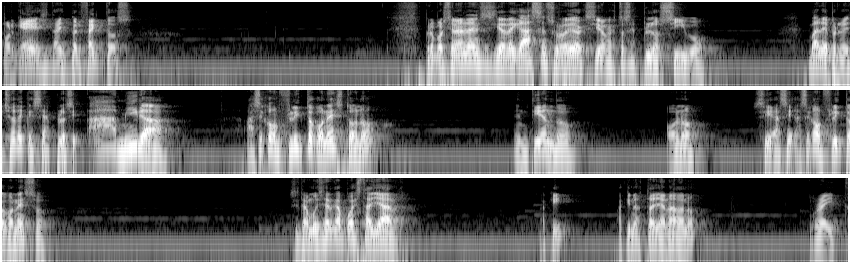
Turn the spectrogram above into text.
¿Por qué? Si estáis perfectos Proporciona la necesidad de gas en su radio de acción Esto es explosivo Vale, pero el hecho de que sea explosivo... ¡Ah, mira! Hace conflicto con esto, ¿no? Entiendo. ¿O no? Sí, hace, hace conflicto con eso. Si está muy cerca puede estallar. ¿Aquí? Aquí no estalla nada, ¿no? Great.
